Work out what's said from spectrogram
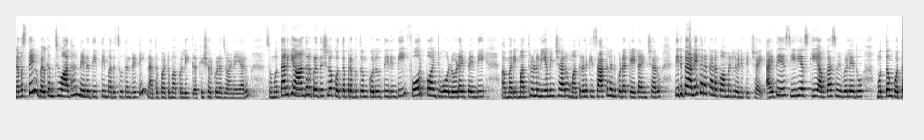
నమస్తే వెల్కమ్ టు ఆధార్ నేను దీప్తి మధుసూదన్ రెడ్డి. నాతో పాటు మా కొలీగ్ కిషోర్ కూడా జాయిన్ అయ్యారు. సో మొత్తానికి ఆంధ్రప్రదేశ్లో కొత్త ప్రభుత్వం కొలువు తీరింది. ఫోర్ పాయింట్ ఓ లోడ్ అయిపోయింది. మరి మంత్రులు నియమించారు. మంత్రులకి శాఖలను కూడా కేటాయించారు. దీనిపై అనేక రకాల కామెంట్లు వినిపించాయి. అయితే సీనియర్స్కి అవకాశం ఇవ్వలేదు. మొత్తం కొత్త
